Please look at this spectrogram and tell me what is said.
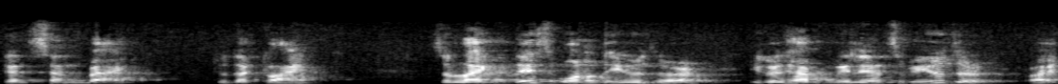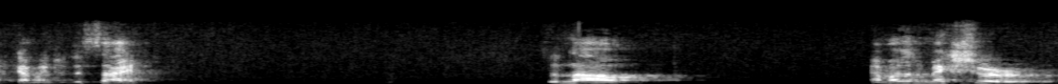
Then send back to the client. So like this, one of the user, you could have millions of users, right, coming to the site. So now, Amazon makes sure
